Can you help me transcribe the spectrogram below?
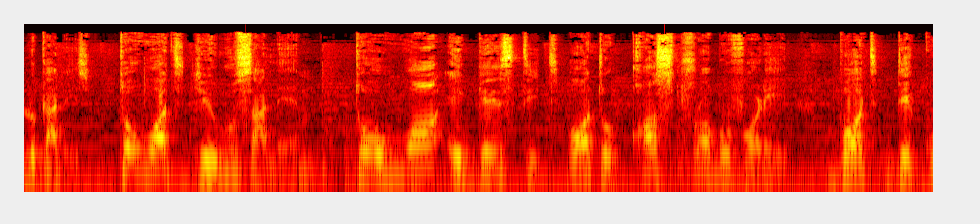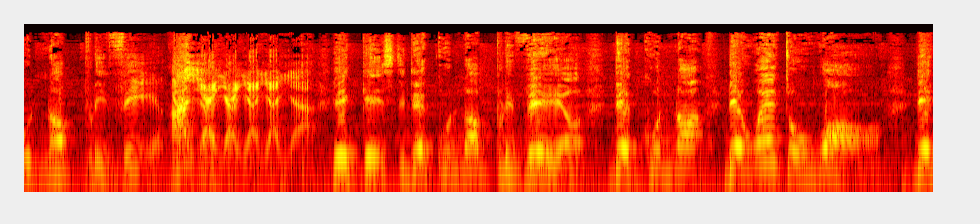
look at this, towards Jerusalem to war against it or to cause trouble for it but they could not prevail. Ay, ay, ay, ay, ay, ay. Against they could not prevail. They could not. They went to war. They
